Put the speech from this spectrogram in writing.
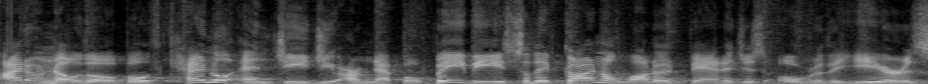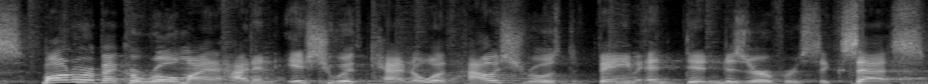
I don't know though, both Kendall and Gigi are Nepo babies, so they've gotten a lot of advantages over the years. Model Rebecca Romijn had an issue with Kendall with how she rose to fame and didn't deserve her success.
